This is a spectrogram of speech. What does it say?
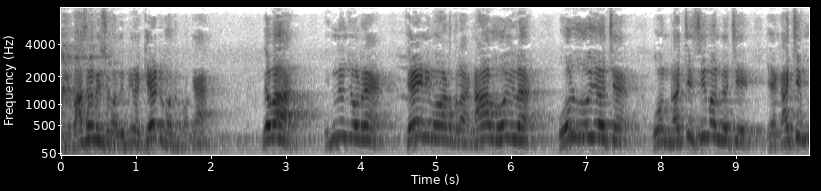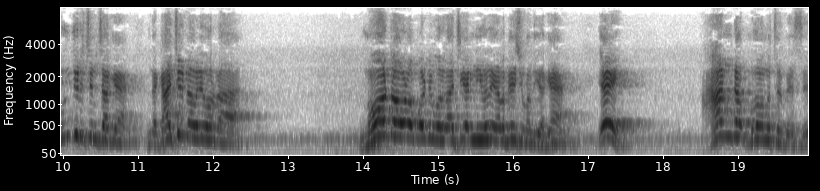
நீங்க வசனம் பேசி உட்காந்துருப்பீங்க கேட்டு உட்காந்துருப்பாங்க இங்க வா இன்னும் சொல்றேன் தேனி மாவட்டத்தில் நாலு தொகுதியில் ஒரு தொகுதி வச்சேன். உன் கட்சி சீமான் கட்சி என் கட்சி முந்திருச்சுன்னு இந்த கட்சி வெளியே வர்ற நோட்டோட போட்டி ஒரு கட்சிக்கார நீ வந்து எங்களை பேசி வந்தீங்க ஏய் ஆண்ட முதலமைச்சர் பேசு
